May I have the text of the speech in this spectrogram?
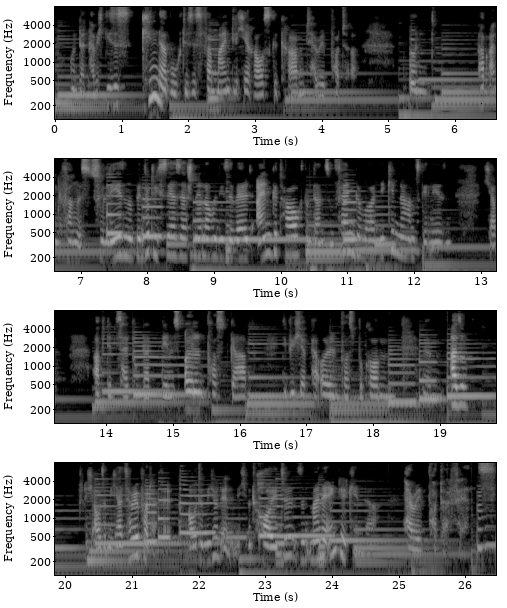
Und dann habe ich dieses Kinderbuch, dieses vermeintliche rausgegraben, Harry Potter. Und habe angefangen, es zu lesen und bin wirklich sehr, sehr schnell auch in diese Welt eingetaucht und dann zum Fan geworden. Die Kinder haben es gelesen. Ich habe ab dem Zeitpunkt, an dem es Eulenpost gab, die Bücher per Eulenpost bekommen. Ähm, also, ich oute mich als Harry Potter-Fan, oute mich und ende mich. Und heute sind meine Enkelkinder Harry Potter-Fans.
